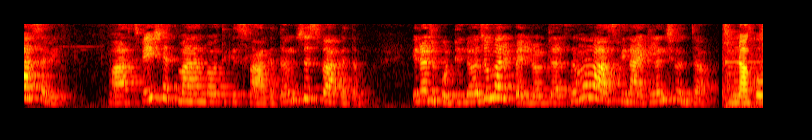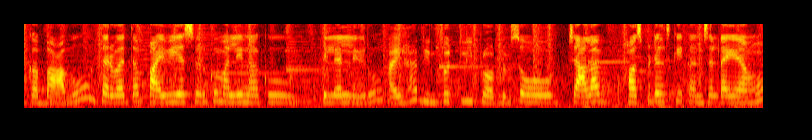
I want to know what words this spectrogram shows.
వాసవి వాసవి శతమానం భౌతికి స్వాగతం సుస్వాగతం ఈరోజు పుట్టినరోజు మరి పెళ్ళి రోజు జరుపుకున్న వాసవి నాయకులను చూద్దాం నాకు ఒక బాబు తర్వాత ఫైవ్ ఇయర్స్ వరకు మళ్ళీ నాకు పిల్లలు లేరు I had infertility problems. So చాలా హాస్పిటల్స్కి కన్సల్ట్ అయ్యాము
